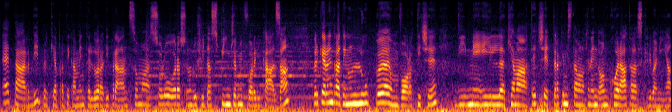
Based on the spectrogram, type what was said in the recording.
È tardi perché è praticamente l'ora di pranzo, ma solo ora sono riuscita a spingermi fuori di casa perché ero entrata in un loop, un vortice di mail, chiamate, eccetera, che mi stavano tenendo ancorata alla scrivania. A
